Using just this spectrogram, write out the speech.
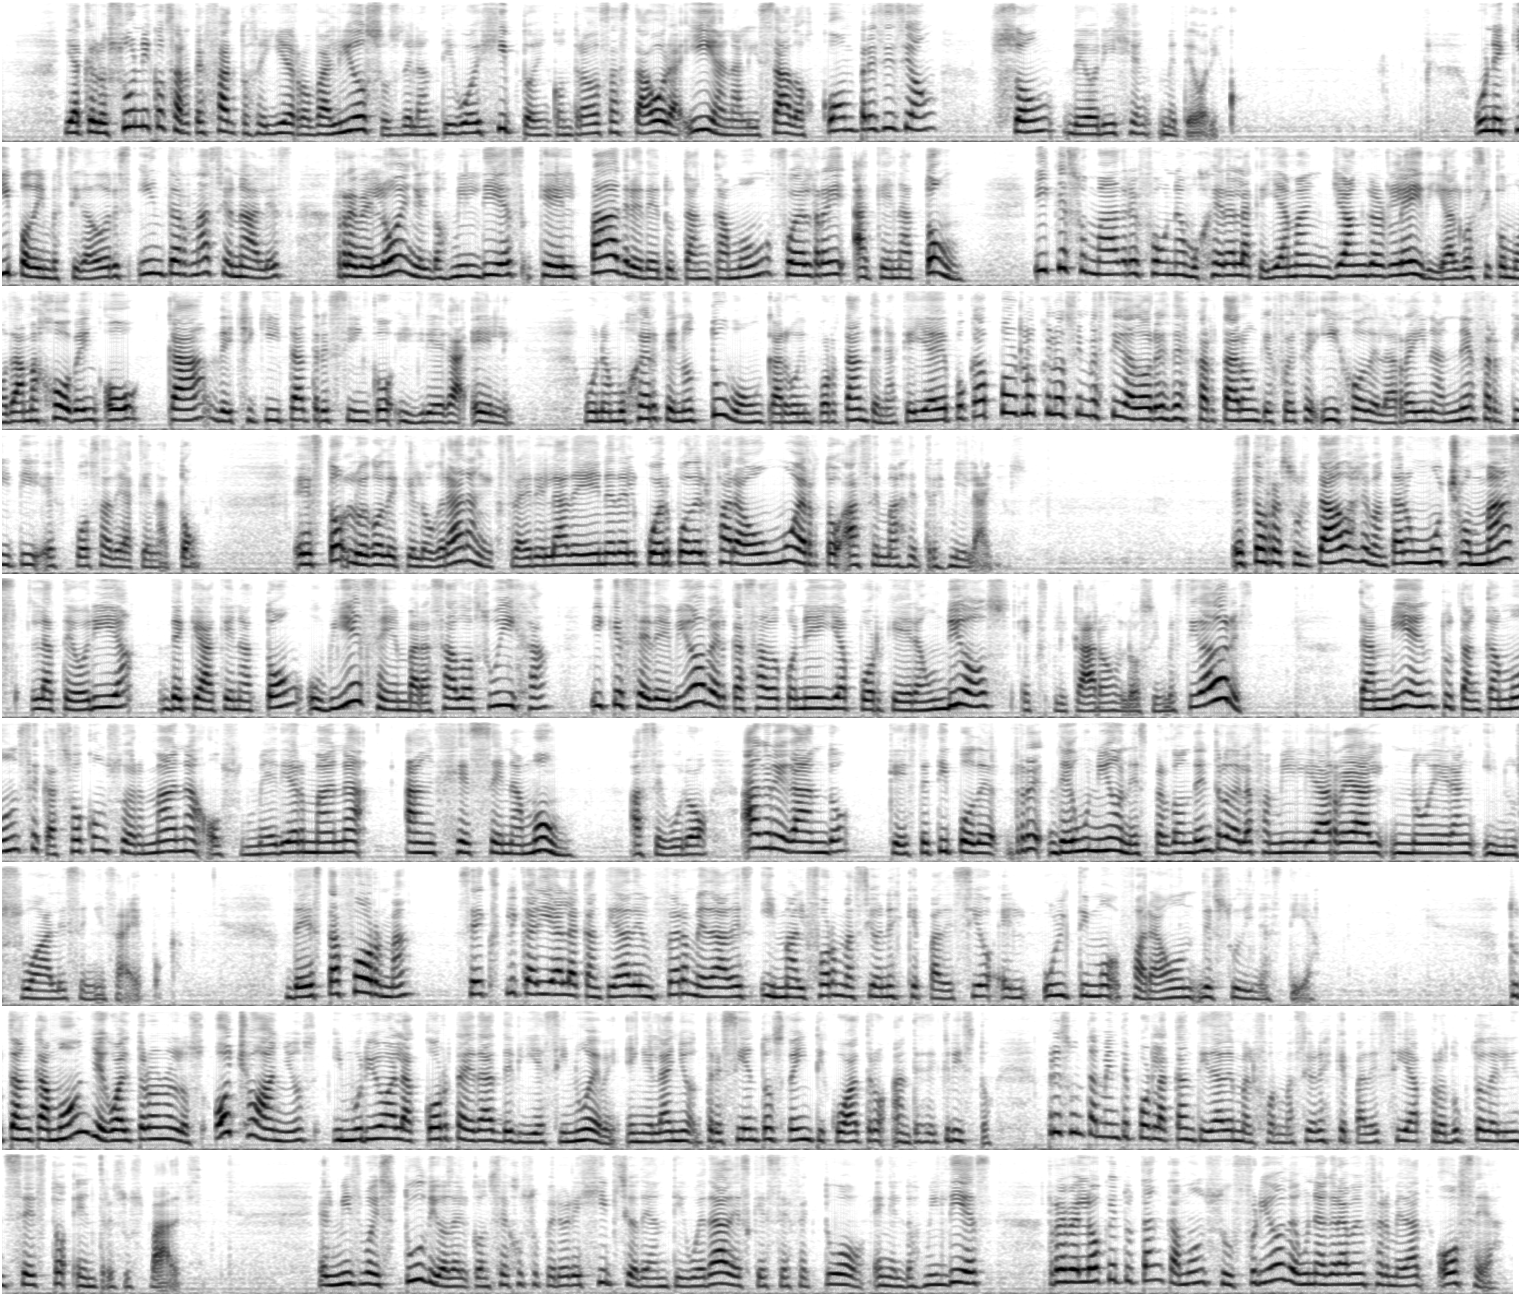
ya que los únicos artefactos de hierro valiosos del antiguo Egipto encontrados hasta ahora y analizados con precisión son de origen meteórico. Un equipo de investigadores internacionales reveló en el 2010 que el padre de Tutankamón fue el rey Akenatón y que su madre fue una mujer a la que llaman Younger Lady, algo así como dama joven o K de chiquita 35YL. Una mujer que no tuvo un cargo importante en aquella época, por lo que los investigadores descartaron que fuese hijo de la reina Nefertiti, esposa de Akenatón. Esto luego de que lograran extraer el ADN del cuerpo del faraón muerto hace más de 3.000 años. Estos resultados levantaron mucho más la teoría de que Akenatón hubiese embarazado a su hija y que se debió haber casado con ella porque era un dios, explicaron los investigadores. También Tutankamón se casó con su hermana o su media hermana Angesenamón, aseguró, agregando que este tipo de, de uniones perdón, dentro de la familia real no eran inusuales en esa época. De esta forma, se explicaría la cantidad de enfermedades y malformaciones que padeció el último faraón de su dinastía. Tutankamón llegó al trono a los 8 años y murió a la corta edad de 19 en el año 324 a.C., presuntamente por la cantidad de malformaciones que padecía producto del incesto entre sus padres. El mismo estudio del Consejo Superior Egipcio de Antigüedades que se efectuó en el 2010 reveló que Tutankamón sufrió de una grave enfermedad ósea,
